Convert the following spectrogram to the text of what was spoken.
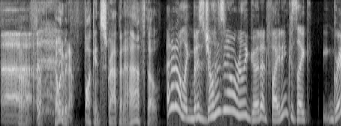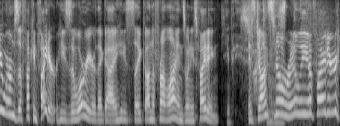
oh, fuck. That would have been a fucking scrap and a half, though. I don't know. Like, but is Jon Snow really good at fighting? Because like. Grey Worm's a fucking fighter. He's a warrior. That guy. He's like on the front lines when he's fighting. Yeah, but he's Is Jon fucking- Snow really a fighter?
